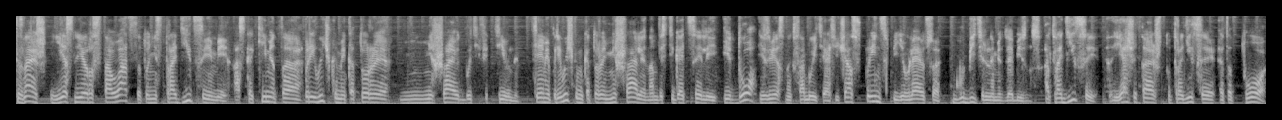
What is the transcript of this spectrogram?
Ты знаешь, если расставаться, то не с традициями, а с какими-то привычками, которые мешают быть эффективным. Теми привычками, которые мешали нам достигать целей и до известных событий, а сейчас, в принципе, являются губительными для бизнеса. А традиции, я считаю, что традиции – это то,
